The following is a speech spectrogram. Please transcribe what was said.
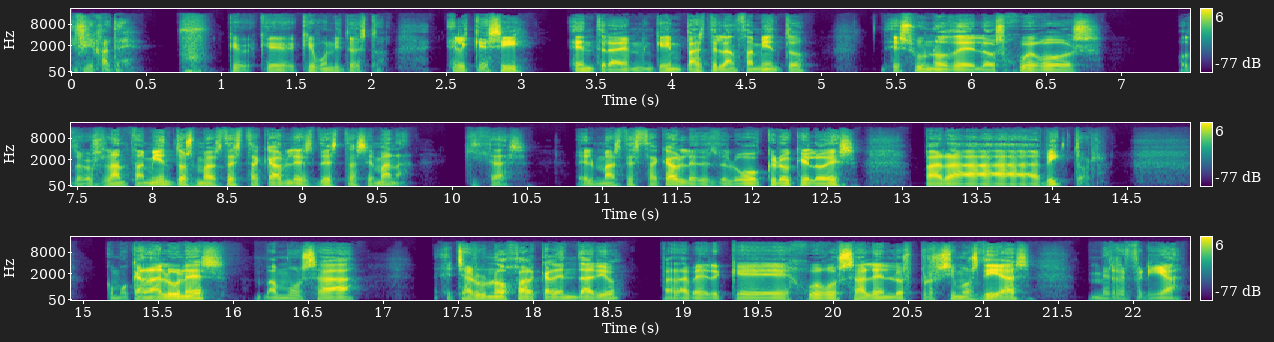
Y fíjate, qué, bonito esto. El que sí entra en Game Pass de lanzamiento es uno de los juegos o de los lanzamientos más destacables de esta semana. Quizás el más destacable, desde luego creo que lo es para Víctor. Como cada lunes, vamos a echar un ojo al calendario para ver qué juegos salen los próximos días. Me refería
